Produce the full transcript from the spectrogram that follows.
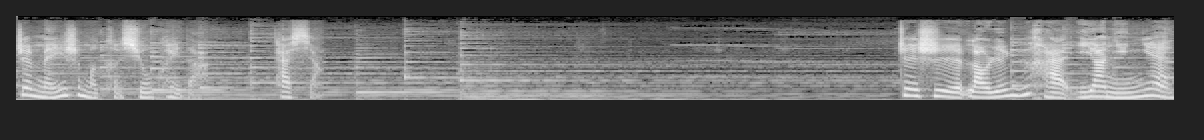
这没什么可羞愧的，他想。这是《老人与海》一样凝练、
